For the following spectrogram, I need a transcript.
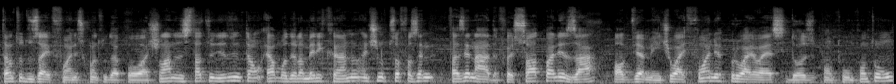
tanto dos iPhones quanto do Apple Watch lá nos Estados Unidos, então é o modelo americano, a gente não precisou fazer, fazer nada, foi só atualizar, obviamente, o iPhone para o iOS 12.1.1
